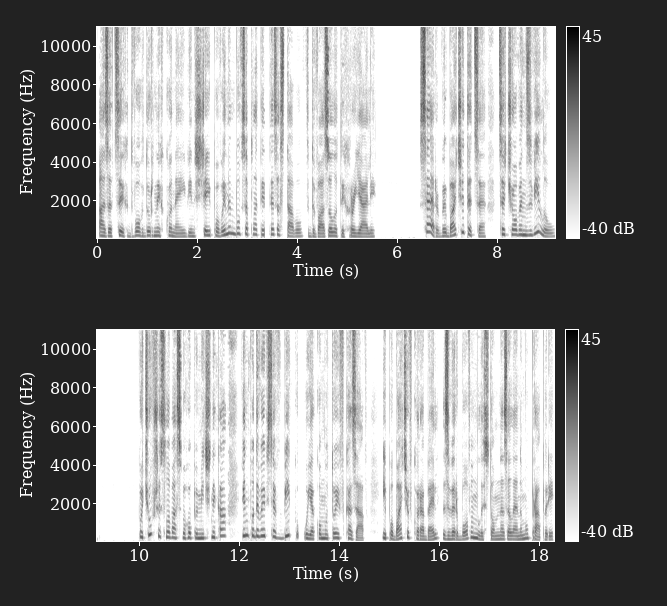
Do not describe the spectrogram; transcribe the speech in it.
А за цих двох дурних коней він ще й повинен був заплатити заставу в два золотих роялі. Сер, ви бачите це? Це човен з Вілоу. Почувши слова свого помічника, він подивився в бік, у якому той вказав, і побачив корабель з вербовим листом на зеленому прапорі,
